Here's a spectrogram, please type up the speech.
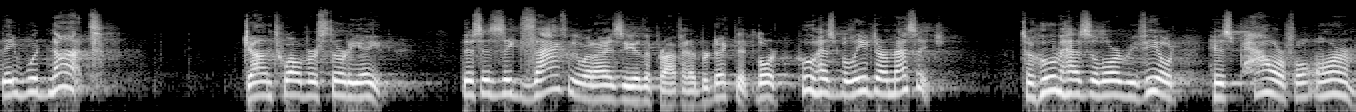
they would not. John 12, verse 38. This is exactly what Isaiah the prophet had predicted. Lord, who has believed our message? To whom has the Lord revealed his powerful arm?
